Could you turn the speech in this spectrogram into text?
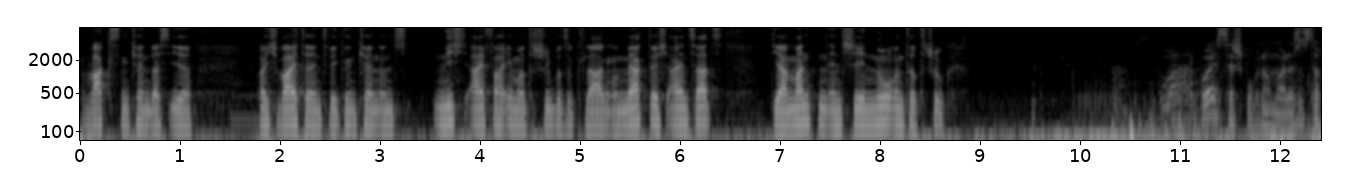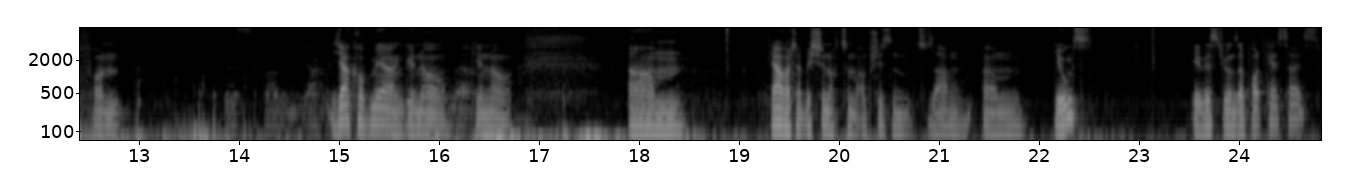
wachsen könnt, dass ihr euch weiterentwickeln könnt und nicht einfach immer darüber zu klagen. Und merkt euch einen Satz, Diamanten entstehen nur unter Druck. Wo, wo ist der Spruch nochmal? Das ist doch von Jakob. Jakob Mehren, genau, Jakob Mehren. genau. Ähm, ja, was habe ich denn noch zum Abschließen zu sagen? Ähm, Jungs, ihr wisst, wie unser Podcast heißt.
